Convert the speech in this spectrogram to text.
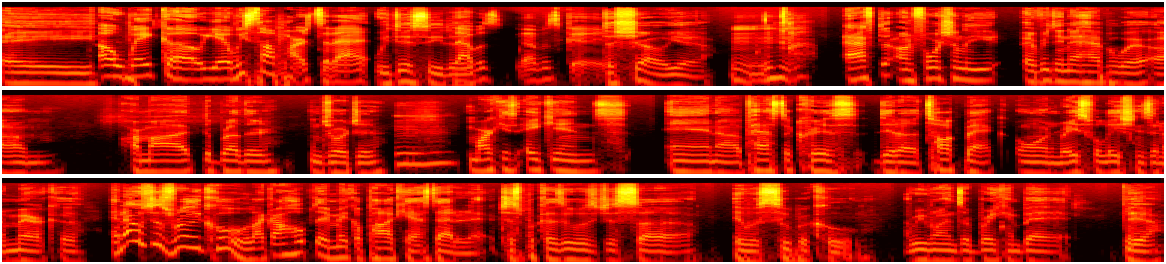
a. Oh, Waco. Yeah, we saw parts of that. We did see the That was that was good. the show. Yeah. Mhm. After unfortunately everything that happened with um Ahmaud, the brother in Georgia, Mhm. Marcus Akins and uh, Pastor Chris did a talk back on race relations in America, and that was just really cool. Like I hope they make a podcast out of that, just because it was just uh, it was super cool. Reruns of Breaking Bad. Yeah,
